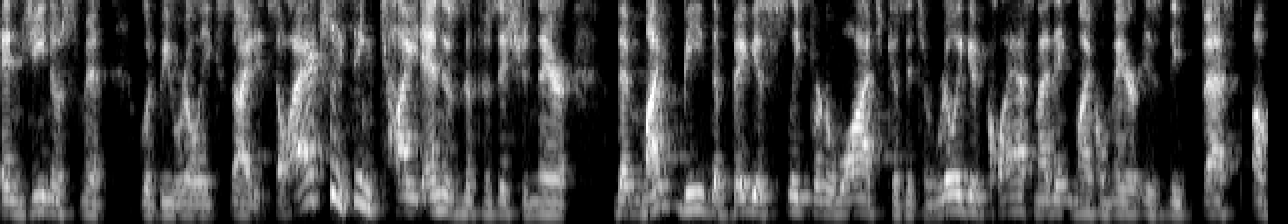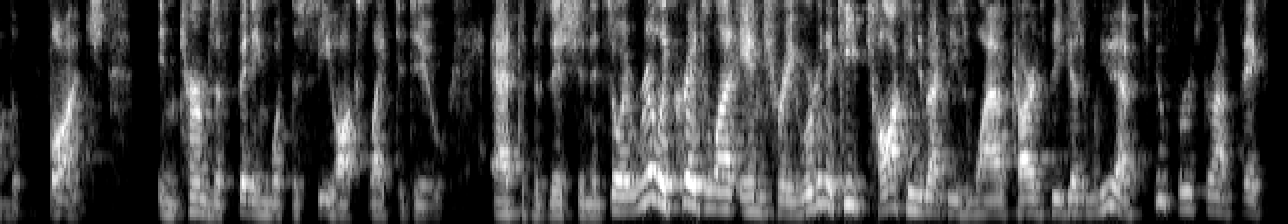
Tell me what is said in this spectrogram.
and Geno Smith would be really excited. So I actually think tight end is the position there that might be the biggest sleeper to watch because it's a really good class. And I think Michael Mayer is the best of the bunch in terms of fitting what the Seahawks like to do at the position. And so it really creates a lot of intrigue. We're going to keep talking about these wild cards because when you have two first round picks,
